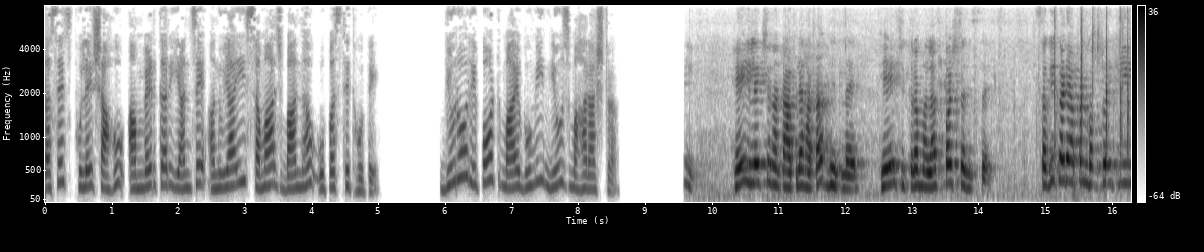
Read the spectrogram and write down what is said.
तसेच फुले शाहू आंबेडकर यांचे अनुयायी समाज बांधव उपस्थित होते. Bureau report Maybhumi news Maharashtra. हे इलेक्शन आता आपल्या हातात घेतलंय. हे चित्र मला स्पष्ट दिसतंय. सगळीकडे आपण बघतोय की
